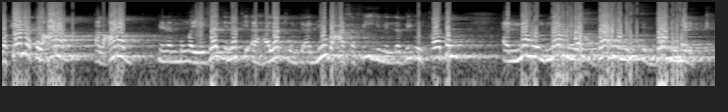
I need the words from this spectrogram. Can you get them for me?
وكانت العرب العرب من المميزات التي أهلتهم لأن يبعث فيهم النبي الخاتم أنهم لم يخضعوا لاستبداد ملك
